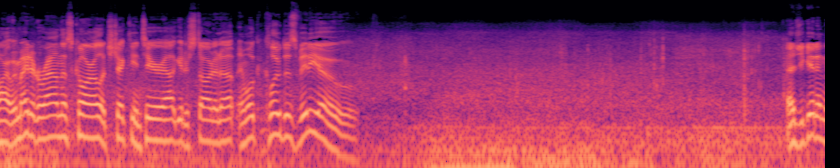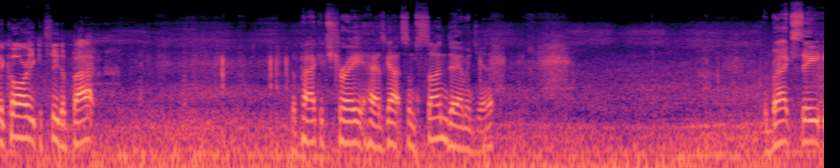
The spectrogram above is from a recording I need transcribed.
All right we made it around this car. Let's check the interior out get her started up and we'll conclude this video. As you get in the car you can see the back. The package tray has got some sun damage in it the back seat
